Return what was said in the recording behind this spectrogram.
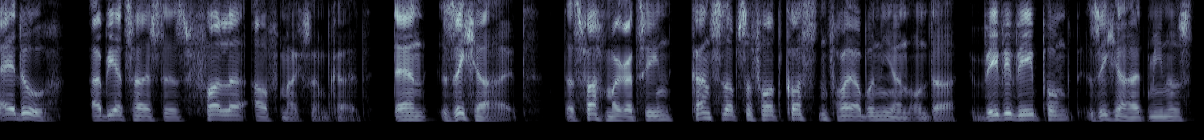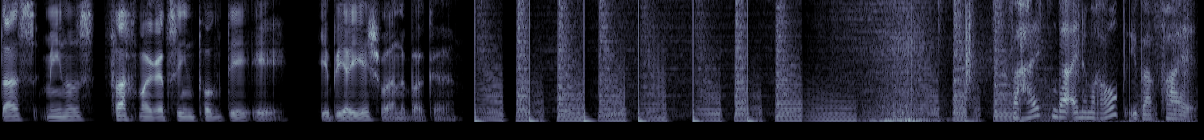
Hey du, ab jetzt heißt es volle Aufmerksamkeit. Denn Sicherheit, das Fachmagazin, kannst du ab sofort kostenfrei abonnieren unter www.sicherheit-das-fachmagazin.de. Ihr B.A.J. Schwanebacke. Verhalten bei einem Raubüberfall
